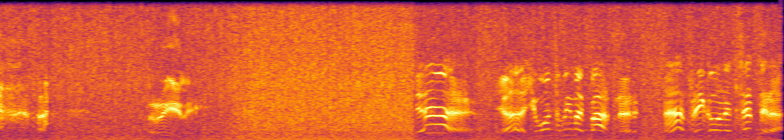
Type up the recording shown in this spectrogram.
Really? Yeah, yeah, you want to be my partner? Huh? Frigon, etc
